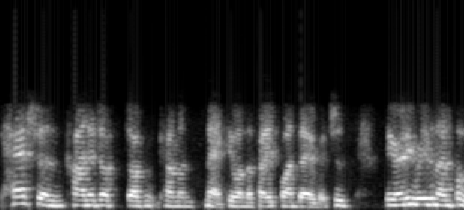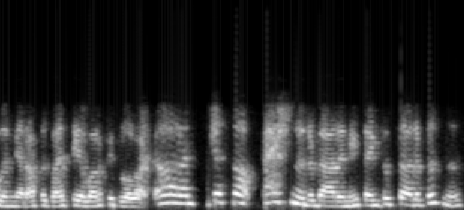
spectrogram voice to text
passion kind of just doesn't come and smack you on the face one day, which is the only reason I'm pulling that up is I see a lot of people are like, oh, I'm just not passionate about anything to start a business.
